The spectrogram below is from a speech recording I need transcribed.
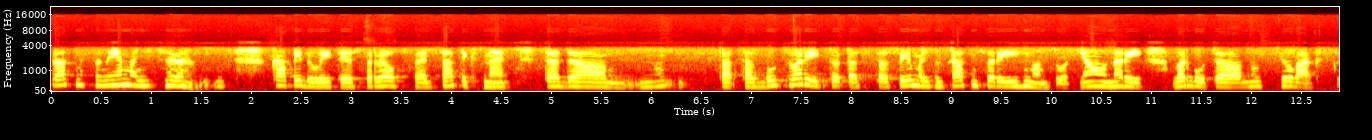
prasmes un iemaņas, kā piedalīties ar velospēdu satiksmē, tad nu, tā, tas būtu svarīgi, to, tas, tās iemaņas un prasmes arī izmantot. Ja? Un arī varbūt nu, cilvēks,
